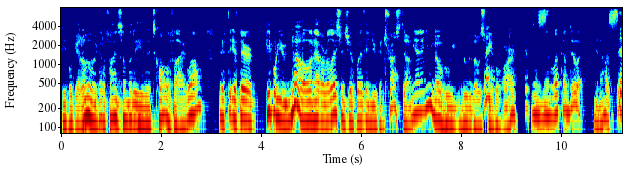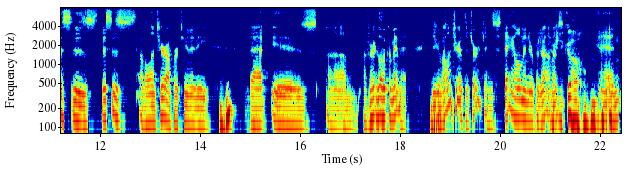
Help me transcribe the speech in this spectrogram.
people get, oh, I got to find somebody that's qualified. Well, if if they're people you know and have a relationship with and you can trust them, yeah, and you know who who those Yeah, people are, then, let them do it. You know. Well, this is this is a volunteer opportunity Mhm. that is um, a very low commitment. You can mm-hmm. volunteer at the church and stay home in your There you pajamas, go. and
